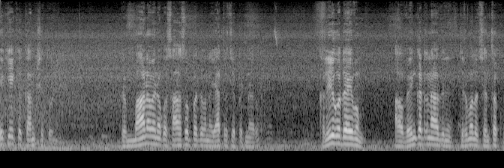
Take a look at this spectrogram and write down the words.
ఏకైక కాంక్షతోని బ్రహ్మాండమైన ఒక సాహసోపేతమైన యాత్ర చేపట్టినారు. కలియుగ దైవం ఆ వెంకటనాథుని తిరుమల చెంతకు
